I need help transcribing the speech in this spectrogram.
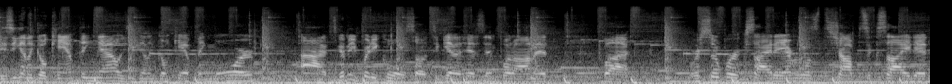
is he gonna go camping now? Is he gonna go camping more? Uh, it's gonna be pretty cool. So to get his input on it, but we're super excited. Everyone at the shop is excited.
